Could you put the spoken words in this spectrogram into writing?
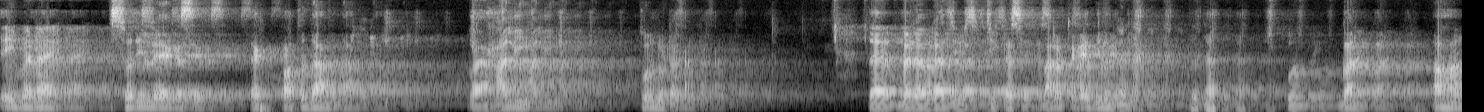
এই বেড়ায় শরীর হয়ে গেছে। কত দাম? কয় হালি পনেরো টাকা। তা বেড়া রাজি হয়েছে, ঠিক আছে, বারো টাকায় দিবেন না গনে। অহন,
